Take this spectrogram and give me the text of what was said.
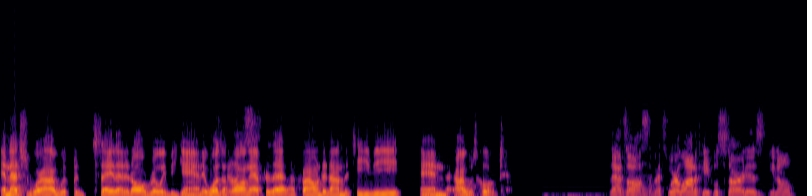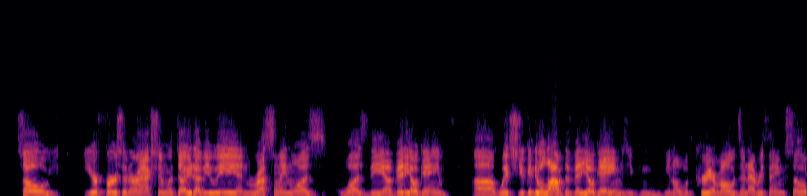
and that's where I would say that it all really began. It wasn't nice. long after that I found it on the TV and I was hooked. That's awesome. That's where a lot of people start is, you know, so your first interaction with WWE and wrestling was was the uh, video game, uh, which you can do a lot with the video games. You can, you know, with career modes and everything. So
